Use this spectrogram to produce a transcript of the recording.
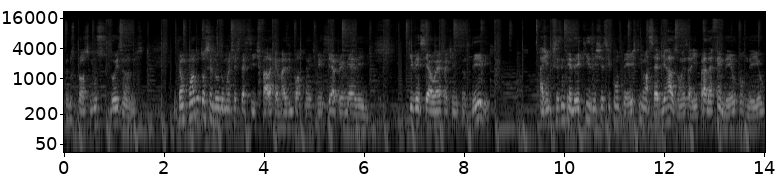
pelos próximos dois anos. Então quando o torcedor do Manchester City fala que é mais importante vencer a Premier League que vencer a UEFA Champions League, a gente precisa entender que existe esse contexto e uma série de razões aí para defender o torneio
